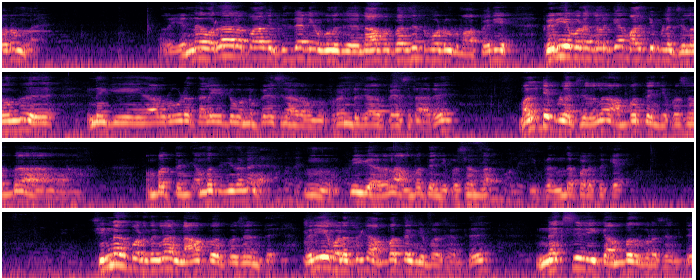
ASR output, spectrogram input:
வரும்ல. அது என்ன வருதோ அதில் பாதி பின்னாடி உங்களுக்கு நாற்பது பர்சன்ட் போட்டுக்கிடுமா பெரிய பெரிய படங்களுக்கே மல்டிப்ளெக்ஸில் வந்து இன்னைக்கு அவர் கூட தலையிட்டு ஒன்று பேசினார் அவங்க ஃப்ரெண்டுக்காக பேசினாரு. மல்டிப்ளெக்ஸில் ஐம்பத்தஞ்சு பர்சன்ட் தான் ஐம்பத்தஞ்சு ஐம்பத்தஞ்சு தானேங்க? ம் பிவிஆர்லாம் ஐம்பத்தஞ்சு பர்சன்ட் தான். இப்போ இந்த படத்துக்கே. சின்ன படத்துக்குலாம் நாற்பது பர்சன்ட் பெரிய படத்துக்கு ஐம்பத்தஞ்சு பர்சன்ட் நெக்ஸ்ட் வீக் ஐம்பது பர்சன்ட்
